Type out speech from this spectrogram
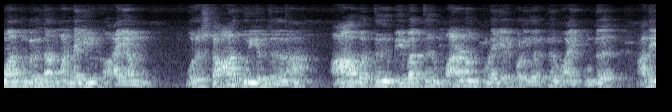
மார்க்கும் இருந்தால் மண்டையில் காயம். ஒரு ஸ்டார் குறி இருந்ததுன்னா ஆபத்து விபத்து மரணம் கூட ஏற்படுவதற்கு வாய்ப்புண்டு. அதே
